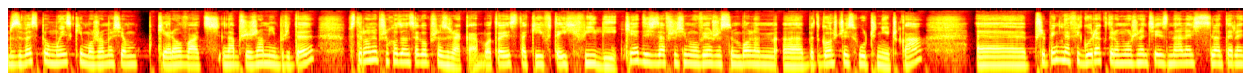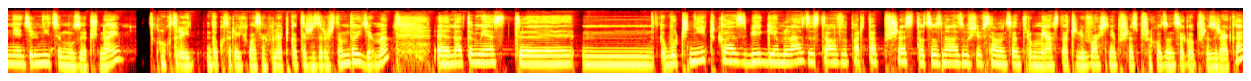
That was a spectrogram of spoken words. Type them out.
z Wyspy Młyńskiej możemy się kierować nabrzeżami Brdy w stronę przechodzącego przez rzekę, bo to jest takiej w tej chwili. Kiedyś zawsze się mówiło, że symbolem e, Bydgoszczy jest łuczniczka. E, przepiękna figura, którą można Cię znaleźć na terenie dzielnicy muzycznej. O której, do której chyba za chwileczkę też zresztą dojdziemy. E, natomiast mm, łuczniczka z biegiem lat została wyparta przez to, co znalazło się w samym centrum miasta, czyli właśnie przez przechodzącego przez rzekę.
